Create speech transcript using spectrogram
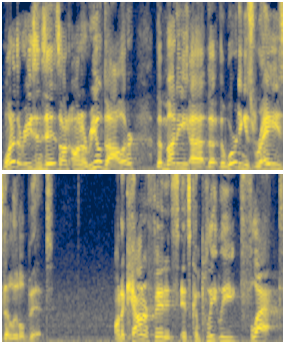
One of the reasons is on, on a real dollar, the money, uh, the, the wording is raised a little bit. On a counterfeit, it's, it's completely flat.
